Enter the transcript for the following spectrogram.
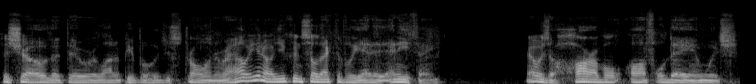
to show that there were a lot of people who were just strolling around. You know, you can selectively edit anything. That was a horrible, awful day in which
